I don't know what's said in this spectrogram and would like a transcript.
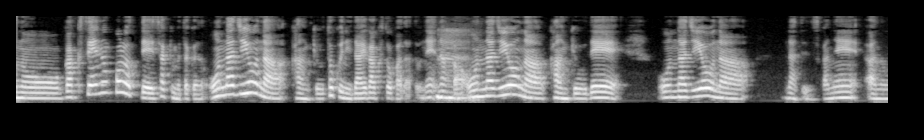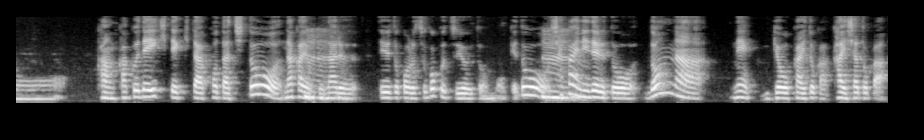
の、学生の頃ってさっきも言ったけど、同じような環境、特に大学とかだとね、うん。なんか同じような環境で、同じような、なんていうんですかね、あのー感覚で生きてきた子たちと仲良くなるっていうところすごく強いと思うけど、うん。社会に出ると、どんなね、業界とか会社とか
